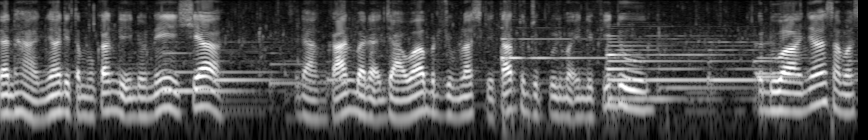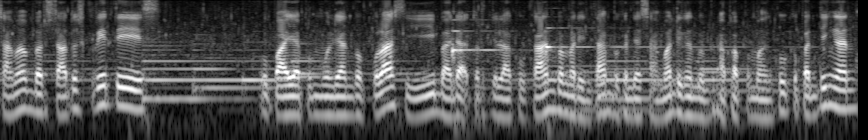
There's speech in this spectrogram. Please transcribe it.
dan hanya ditemukan di Indonesia Sedangkan badak Jawa berjumlah sekitar 75 individu. Keduanya sama-sama berstatus kritis. Upaya pemulihan populasi badak terus dilakukan pemerintah bekerjasama dengan beberapa pemangku kepentingan.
